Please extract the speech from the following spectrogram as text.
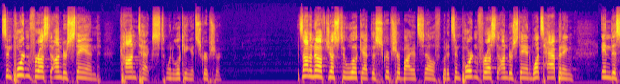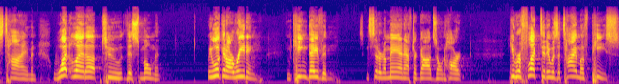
It's important for us to understand context when looking at Scripture. It's not enough just to look at the Scripture by itself, but it's important for us to understand what's happening in this time and what led up to this moment. We look at our reading, and King David is considered a man after God's own heart. He reflected it was a time of peace.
